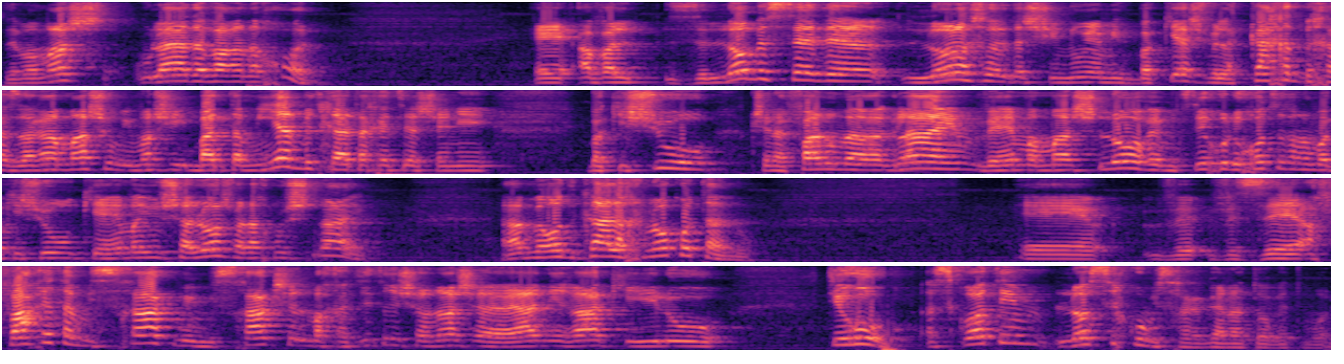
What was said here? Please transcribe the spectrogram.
זה ממש אולי הדבר הנכון. אה, אבל זה לא בסדר לא לעשות את השינוי המתבקש ולקחת בחזרה משהו ממה שאיבדת מיד בתחילת החצי השני בקישור, כשנפלנו מהרגליים, והם ממש לא, והם הצליחו ללחוץ אותנו בקישור, כי הם היו שלוש ואנחנו שניים. היה מאוד קל לחנוק אותנו. אה, וזה הפך את המשחק ממשחק של מחצית ראשונה שהיה נראה כאילו... תראו, הסקוטים לא שיחקו משחק הגנה טוב אתמול.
